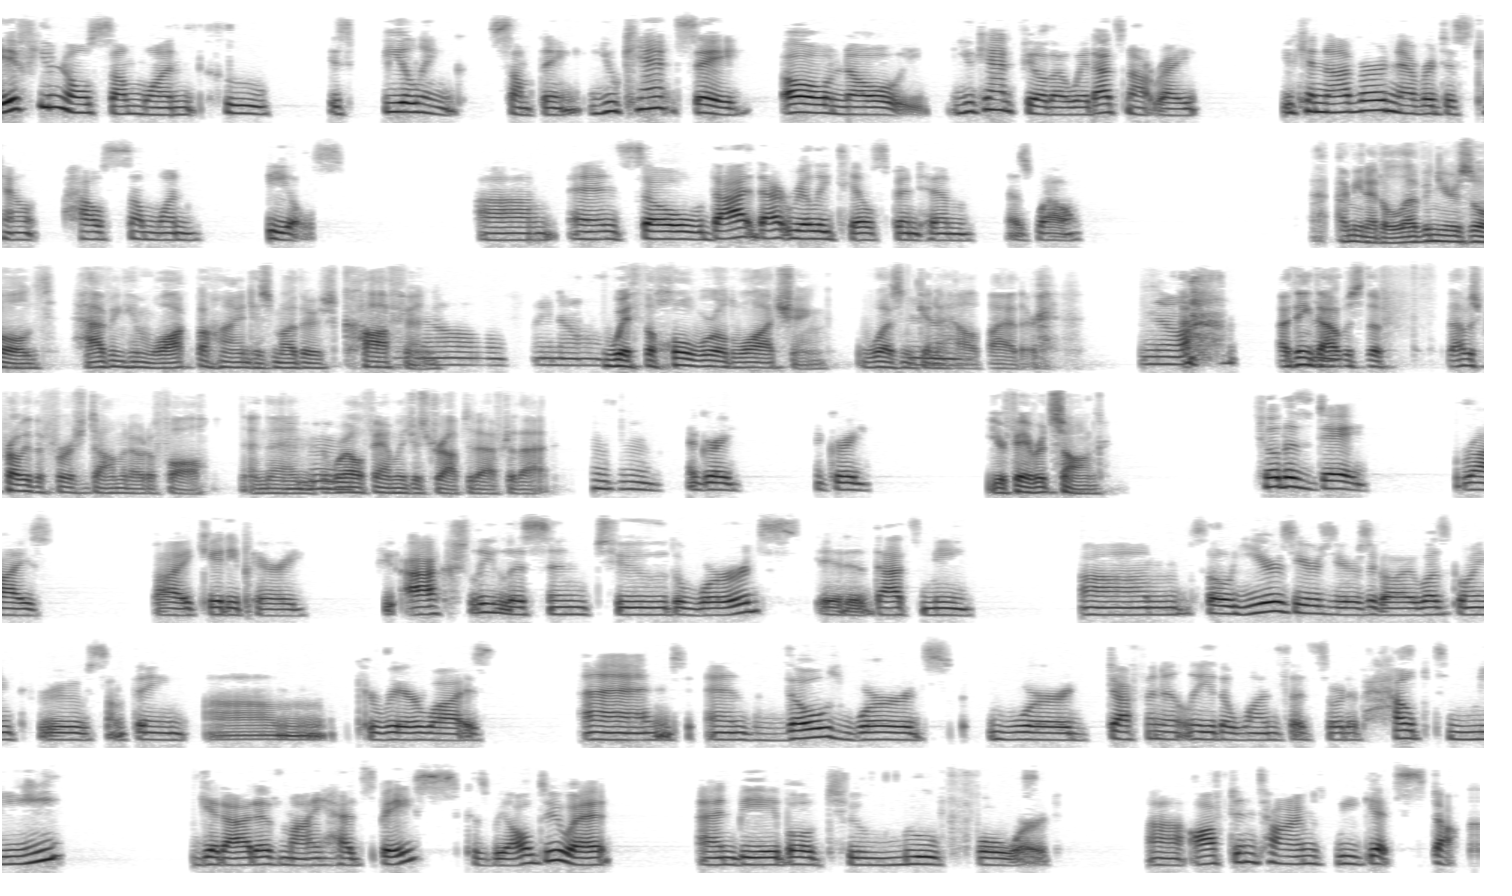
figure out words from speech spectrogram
If you know someone who is feeling something you can't say oh no you can't feel that way. That's not right. You can never never discount how someone feels um, and so that that really tailspinned him as well I mean, at 11 years old, having him walk behind his mother's coffin, I know, I know, with the whole world watching, wasn't going to help either. No, I think no. that was the that was probably the first domino to fall, and then mm-hmm. the royal family just dropped it after that. Mm-hmm. Agree, agree. Your favorite song? Till this day, "Rise" by Katy Perry. If you actually listen to the words, it that's me. Um, so years, years, years ago, I was going through something um, career-wise, and and those words were definitely the ones that sort of helped me get out of my headspace because we all do it and be able to move forward. Uh, oftentimes, we get stuck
